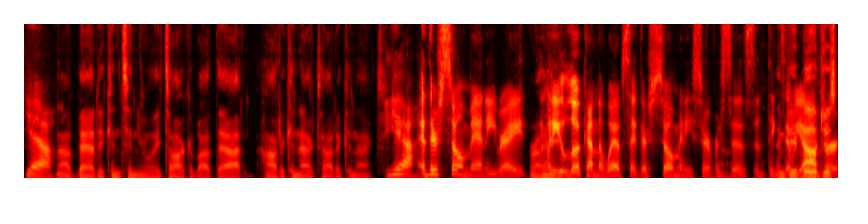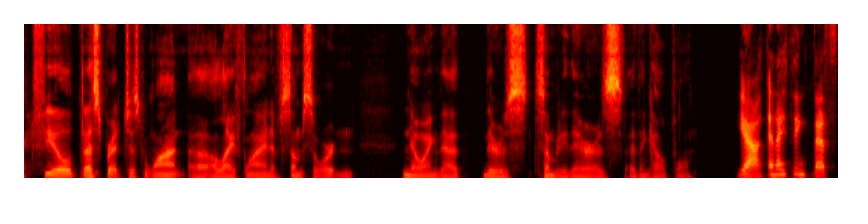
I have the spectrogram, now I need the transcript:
Yeah. not bad to continually talk about that how to connect, how to connect. Yeah. And there's so many, right? When you look on the website, there's so many services and things and that we people offer. just feel desperate, just want a, a lifeline of some sort. And knowing that there's somebody there is, I think, helpful. Yeah, and I think that's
